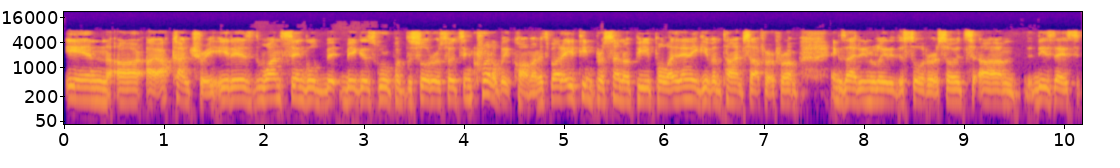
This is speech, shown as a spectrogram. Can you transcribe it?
in our, our country. It is one single bi- biggest group of disorders, so it's incredibly common. It's about 18% of people at any given time suffer from anxiety-related disorders. So it's um, these days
